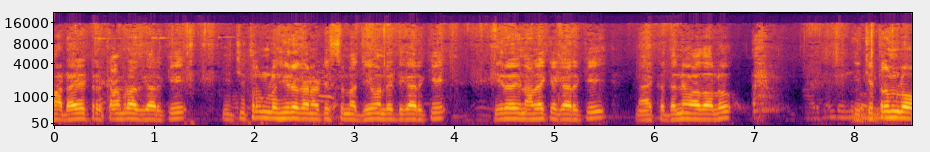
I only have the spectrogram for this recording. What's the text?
మా డైరెక్టర్ కామరాజ్ గారికి ఈ చిత్రంలో హీరోగా నటిస్తున్న జీవన్ రెడ్డి గారికి హీరోయిన్ అలేఖ్య గారికి నా యొక్క ధన్యవాదాలు. ఈ చిత్రంలో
